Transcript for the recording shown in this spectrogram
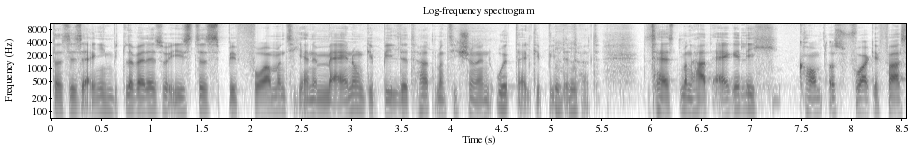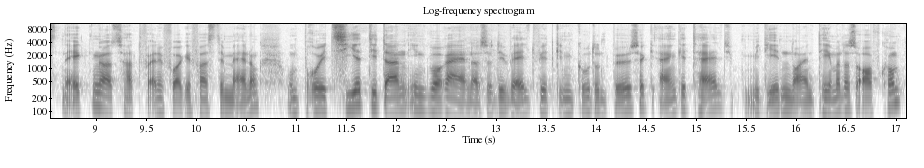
dass es eigentlich mittlerweile so ist, dass bevor man sich eine Meinung gebildet hat, man sich schon ein Urteil gebildet mhm. hat. Das heißt, man hat eigentlich kommt aus vorgefassten Ecken, also hat eine vorgefasste Meinung und projiziert die dann irgendwo rein. Also die Welt wird in Gut und Böse eingeteilt mit jedem neuen Thema, das aufkommt.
